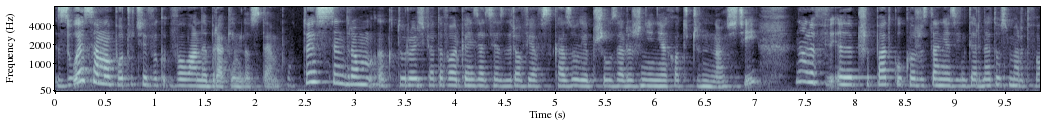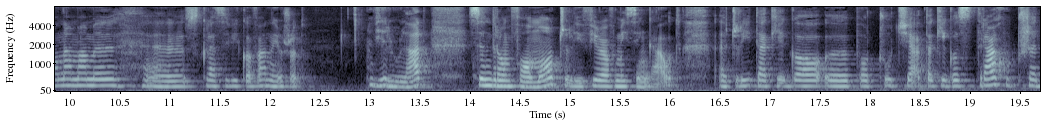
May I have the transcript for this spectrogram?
Złe samopoczucie wywołane brakiem dostępu. To jest syndrom, który Światowa Organizacja Zdrowia wskazuje przy uzależnieniach od czynności, no ale w e, przypadku korzystania z internetu, smartfona mamy e, sklasyfikowany już od wielu lat syndrom FOMO, czyli Fear of Missing Out, e, czyli takiego poczucia, takiego strachu przed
